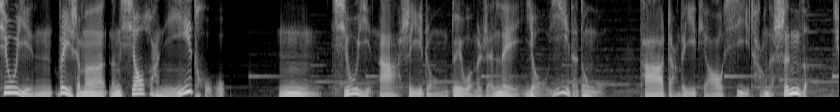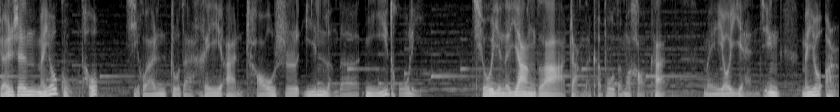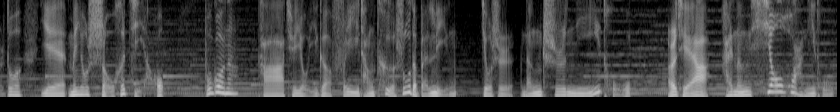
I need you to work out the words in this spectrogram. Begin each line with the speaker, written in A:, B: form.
A: 蚯蚓为什么能消化泥土？嗯，蚯蚓啊是一种对我们人类有益的动物，它长着一条细长的身子，全身没有骨头，喜欢住在黑暗、潮湿、阴冷的泥土里。蚯蚓的样子啊，长得可不怎么好看，没有眼睛，没有耳朵，也没有手和脚。不过呢，它却有一个非常特殊的本领。就是能吃泥土，而且啊还能消化泥土，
